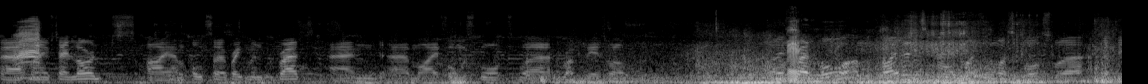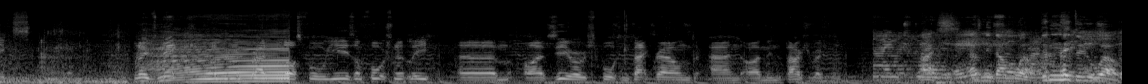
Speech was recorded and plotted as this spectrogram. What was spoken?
Uh, my name's Dave Lawrence. I am also a brakeman for Brad, and uh, my former sports were rugby as well. I'm Brad Moore, I'm the pilot, and my former sports were athletics and rugby. My name's Nick. I've been with Brad for the last four years, unfortunately. Um, I have zero sporting background, and I'm in the parachute regiment. Nice. Hasn't he done well? Didn't they do well?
